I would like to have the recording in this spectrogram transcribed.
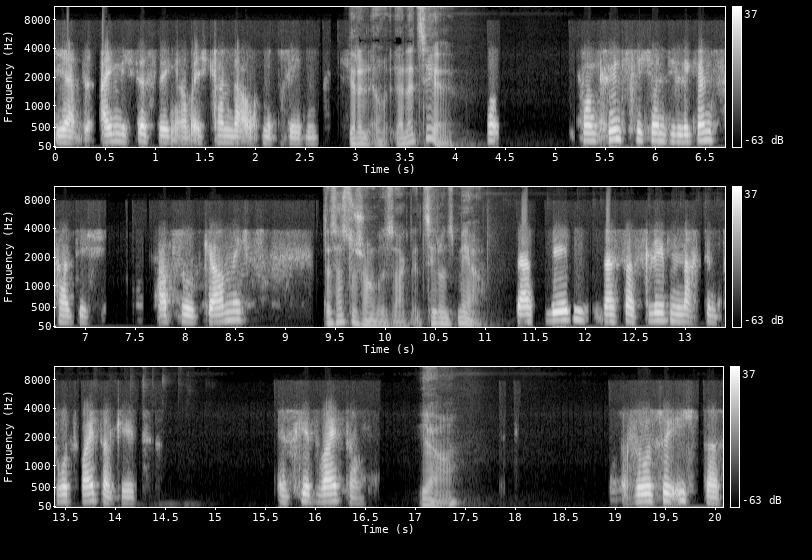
Ja, eigentlich deswegen, aber ich kann da auch mitreden. Ja, dann, dann erzähl. Von künstlicher Intelligenz halte ich absolut gar nichts. Das hast du schon gesagt. Erzähl uns mehr. Das Leben, dass das Leben nach dem Tod weitergeht. Es geht weiter. Ja. So sehe ich das.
